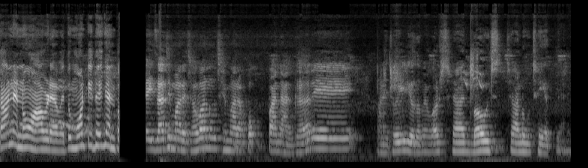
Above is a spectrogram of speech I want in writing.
તને નો આવડે હવે. તું મોટી થઈ જાય ને આજે મારે જવાનું છે મારા પપ્પાના ઘરે. અને જોઈ લો તમે વરસાદ બહુ જ ચાલુ છે અત્યારે.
